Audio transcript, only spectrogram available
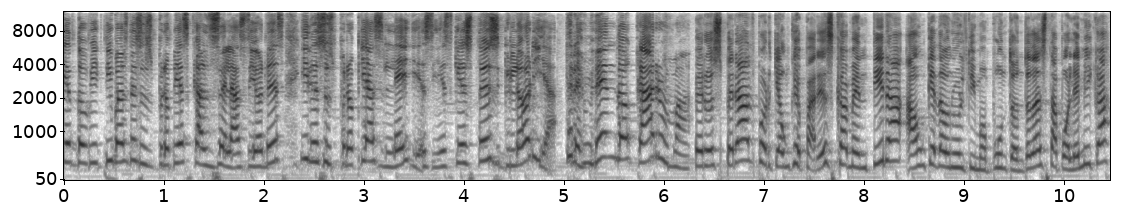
Siendo víctimas de sus propias cancelaciones y de sus propias leyes. Y es que esto es gloria. Tremendo karma. Pero esperad, porque aunque parezca mentira, aún queda un último punto en toda esta polémica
